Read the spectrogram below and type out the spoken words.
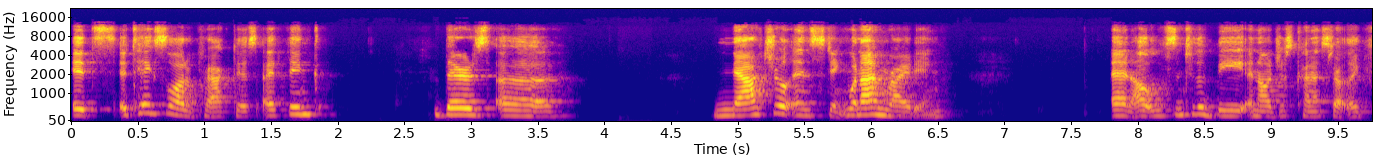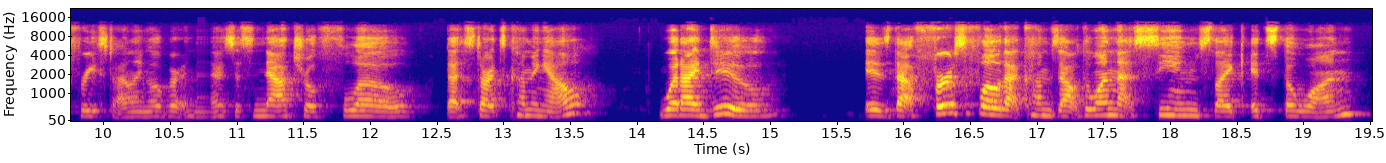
it's it takes a lot of practice. I think there's a natural instinct when I'm writing and I'll listen to the beat and I'll just kind of start like freestyling over it. And there's this natural flow that starts coming out. What I do is that first flow that comes out, the one that seems like it's the one,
